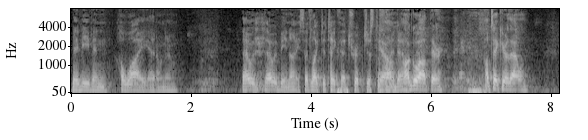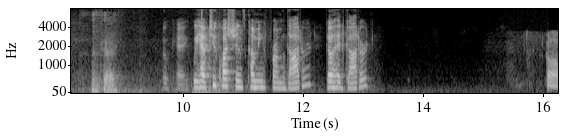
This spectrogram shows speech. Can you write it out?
Maybe even Hawaii, I don't know. That would, that would be nice. I'd like to take that trip just to Yeah, find out. I'll go out there. I'll take care of that one. Okay. Okay. We have two questions coming from Goddard. Go ahead, Goddard. Uh,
